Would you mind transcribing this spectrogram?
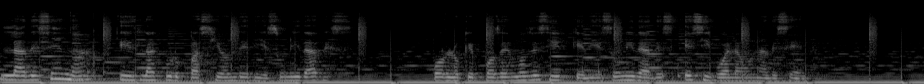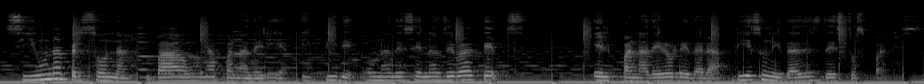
La decena es la agrupación de 10 unidades, por lo que podemos decir que 10 unidades es igual a una decena. Si una persona va a una panadería y pide una decena de baguettes, el panadero le dará 10 unidades de estos panes.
